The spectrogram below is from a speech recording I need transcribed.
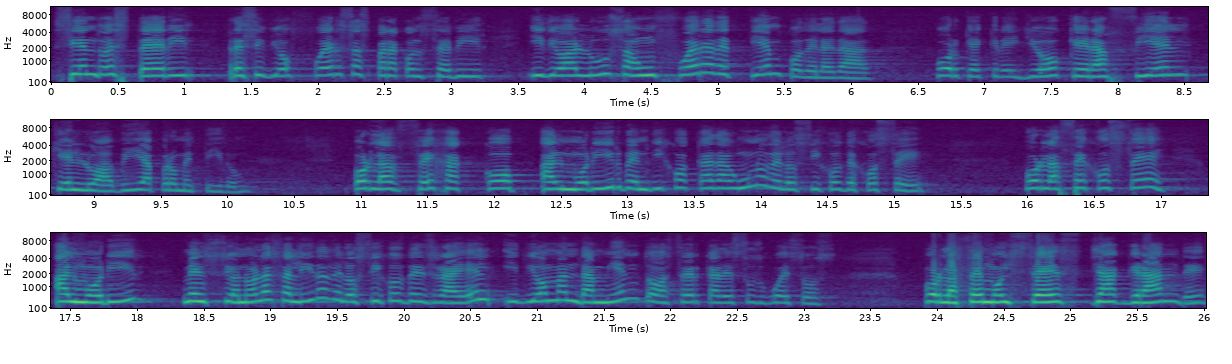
siendo estéril, recibió fuerzas para concebir y dio a luz aún fuera de tiempo de la edad, porque creyó que era fiel quien lo había prometido. Por la fe Jacob, al morir, bendijo a cada uno de los hijos de José por la fe José, al morir, mencionó la salida de los hijos de Israel y dio mandamiento acerca de sus huesos. Por la fe Moisés, ya grande,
